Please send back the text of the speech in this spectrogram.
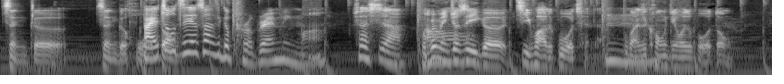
整个整个活动。白昼之夜算是个 programming 吗？算是啊，programming 就是一个计划的过程啊，哦、不管是空间或是活动。嗯、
